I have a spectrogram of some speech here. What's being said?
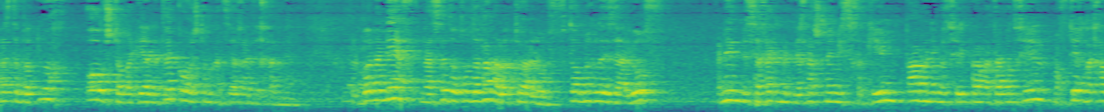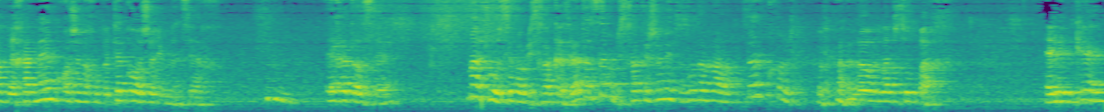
אז אתה בטוח, או שאתה מגיע לתיקו, או שאתה מנצח את אחד מהם. אבל בוא נניח, נעשה את אותו דבר על אותו אלוף. אתה אומר לאיזה אלוף, אני משחק נגדך שני משחקים, פעם אני מתחיל, פעם אתה מתחיל, מבטיח לך באחד מהם, או שאנחנו בתיקו או שאני מנצח. איך אתה עושה? מה שהוא עושה במשחק הזה, אתה עושה במשחק השני, את אותו דבר. זה הכל. לא, לא מסובך. אלא אם כן,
